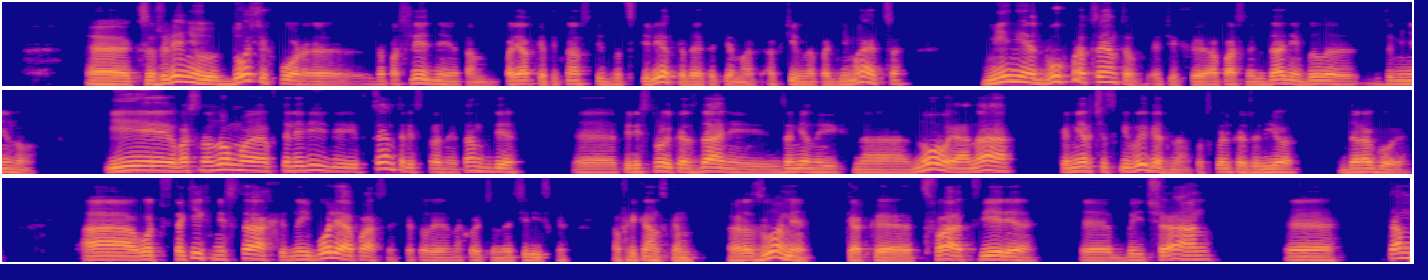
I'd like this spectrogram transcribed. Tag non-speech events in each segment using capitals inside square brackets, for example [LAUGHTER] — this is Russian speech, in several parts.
Э, к сожалению, до сих пор, э, за последние там, порядка 15-20 лет, когда эта тема активно поднимается, менее 2% этих э, опасных зданий было заменено. И в основном в Тель-Авиве, в центре страны, там, где перестройка зданий, замена их на новые, она коммерчески выгодна, поскольку жилье дорогое. А вот в таких местах наиболее опасных, которые находятся на сирийско-африканском разломе, как э, Цфат, Тверия, э, Бейчан, э, там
